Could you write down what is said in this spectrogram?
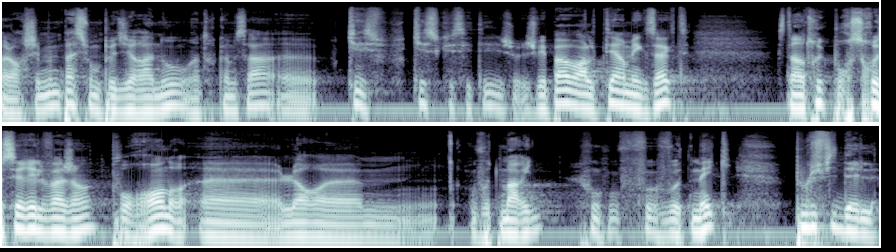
Alors, je sais même pas si on peut dire anneau, un truc comme ça. Euh, qu'est-ce que c'était? Je, ne vais pas avoir le terme exact. C'était un truc pour se resserrer le vagin, pour rendre euh, leur, euh, votre mari ou votre mec plus fidèle.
